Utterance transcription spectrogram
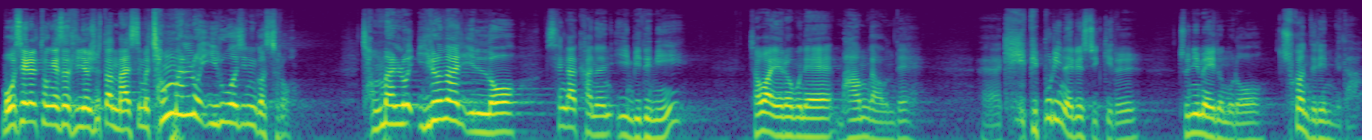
모세를 통해서 들려주셨던 말씀을 정말로 이루어진 것으로 정말로 일어날 일로 생각하는 이 믿음이 저와 여러분의 마음 가운데 깊이 뿌리 내릴 수 있기를 주님의 이름으로 축원드립니다.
